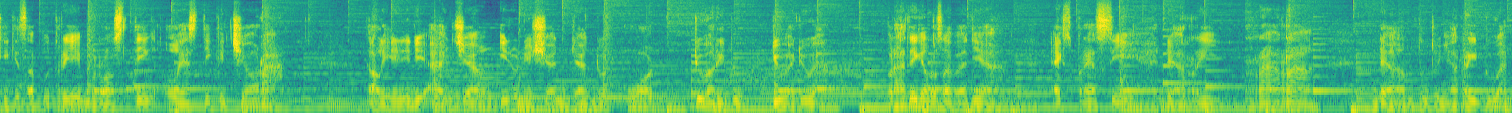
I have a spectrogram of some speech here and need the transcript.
Kiki Saputri merosting Lesti Kejora. Kali ini di ajang Indonesian Dangdut World 2022. Perhatikan persahabat ya, ekspresi dari Rara dan tentunya Ridwan.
